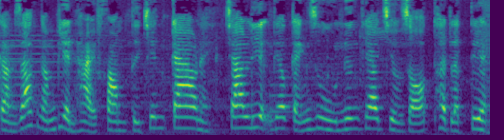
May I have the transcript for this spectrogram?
Cảm giác ngắm biển Hải Phòng từ trên cao này, trao liệng theo cánh dù nương theo chiều gió thật là tuyệt.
